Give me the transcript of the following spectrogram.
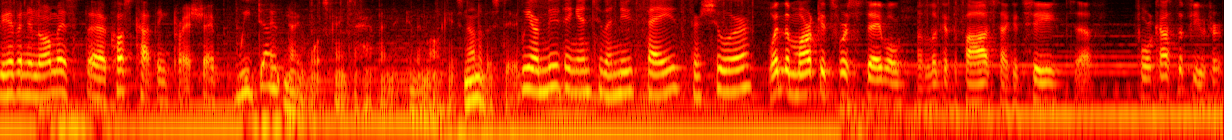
We have an enormous uh, cost-cutting pressure. We don't know what's going to happen in the markets. None of us do. We are moving into a new phase for sure. When the markets were stable, I look at the past, I could see, uh, forecast the future,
